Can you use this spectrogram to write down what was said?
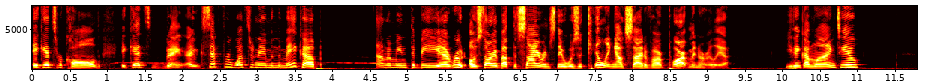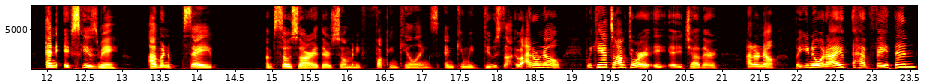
it gets recalled, it gets, except for what's her name in the makeup. I don't mean to be uh, rude. Oh, sorry about the sirens. There was a killing outside of our apartment earlier. You think I'm lying to you? And excuse me, I'm going to say, I'm so sorry there's so many fucking killings. And can we do something? I don't know. If we can't talk to our, each other, I don't know. But you know what I have faith in?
